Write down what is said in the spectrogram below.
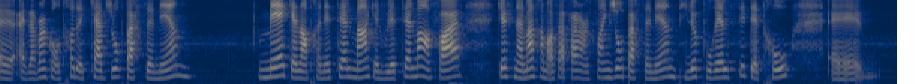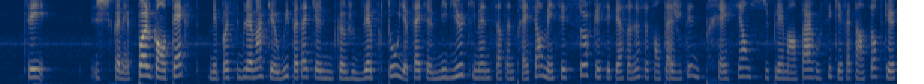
euh, elles avaient un contrat de quatre jours par semaine, mais qu'elles en prenaient tellement, qu'elles voulaient tellement en faire, que finalement, elles se ramassaient à faire un cinq jours par semaine, puis là, pour elles, c'était trop. tu sais, je connais pas le contexte, mais possiblement que oui, peut-être que, comme je vous disais plus tôt, il y a peut-être le milieu qui met une certaine pression, mais c'est sûr que ces personnes-là se sont ajoutées une pression supplémentaire aussi qui a fait en sorte que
